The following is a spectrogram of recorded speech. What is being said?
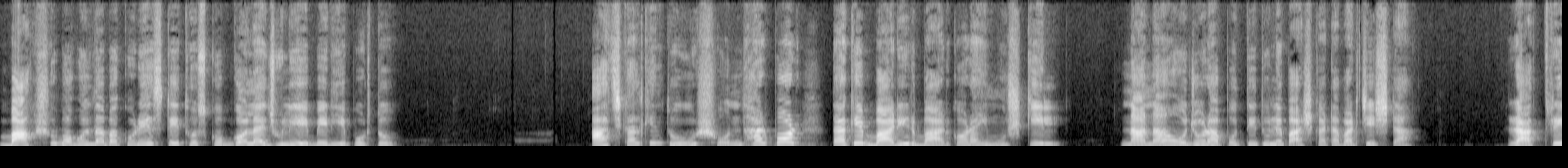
বাক্স বগল দাবা করে স্টেথোস্কোপ গলায় ঝুলিয়ে বেরিয়ে পড়তো। আজকাল কিন্তু সন্ধ্যার পর তাকে বাড়ির বার করাই মুশকিল। নানা ওজোর আপত্তি তুলে পাশ কাটাবার চেষ্টা। রাত্রে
